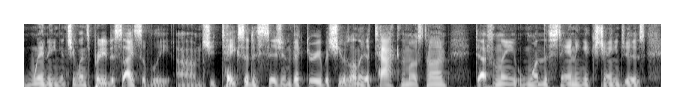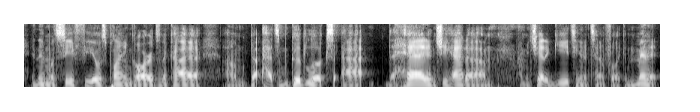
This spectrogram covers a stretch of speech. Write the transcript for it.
winning, and she wins pretty decisively. Um, she takes a decision victory, but she was on the attack the most time. Definitely won the standing exchanges, and then when Sophia was playing guards, Nikaya um, got, had some good looks at the head, and she had um, I mean, she had a guillotine attempt for like a minute,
